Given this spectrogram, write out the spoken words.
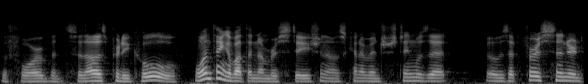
before, but so that was pretty cool. One thing about the number station that was kind of interesting was that it was at first centered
